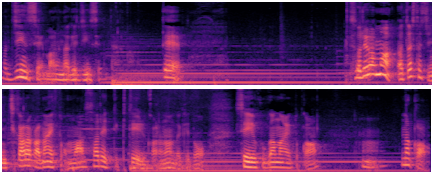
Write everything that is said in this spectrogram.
まあ、人生丸投げ人生みたいなで。それはまあ私たちに力がないと思わされてきているからなんだけど性欲がないとか、うん、なんか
